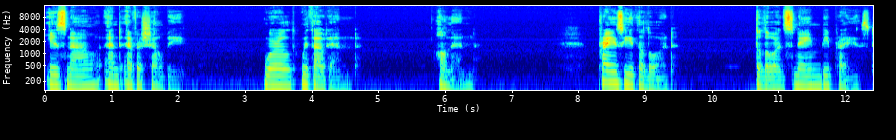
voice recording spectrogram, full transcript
is now, and ever shall be, world without end. Amen. Praise ye the Lord. The Lord's name be praised.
